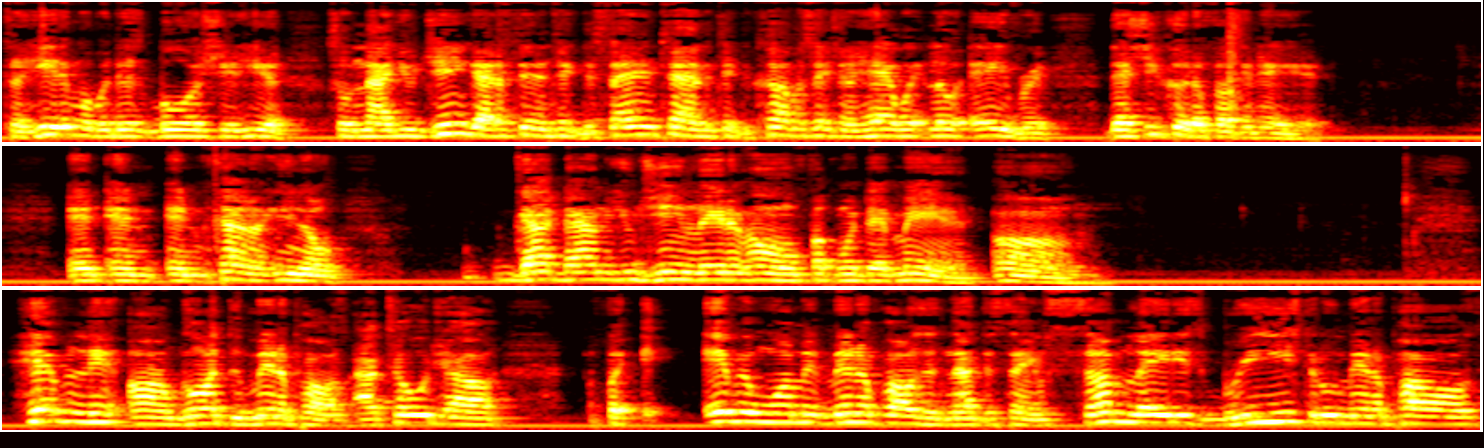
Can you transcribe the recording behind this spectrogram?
to hit him up with this bullshit here. So now Eugene got to sit and take the same time to take the conversation I had with little Avery that she could have fucking had. And and and kind of, you know, got down to Eugene later on fucking with that man. Um Heavenly um going through menopause. I told y'all for every woman, menopause is not the same. Some ladies breeze through menopause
